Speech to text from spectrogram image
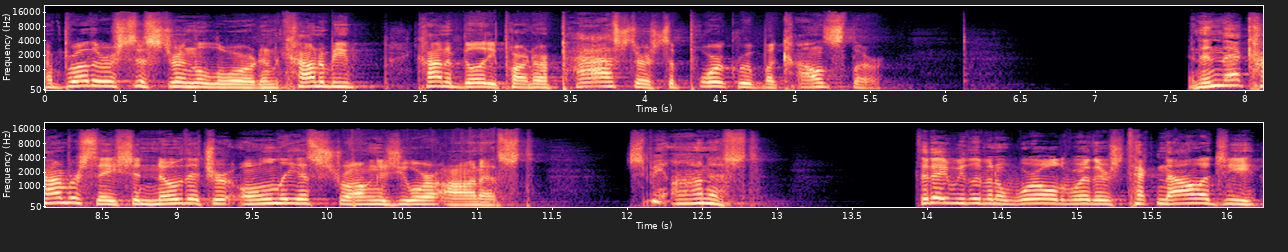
a brother or sister in the Lord, an accountability partner, a pastor, a support group, a counselor. And in that conversation, know that you're only as strong as you are honest. Just be honest. Today, we live in a world where there's technology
